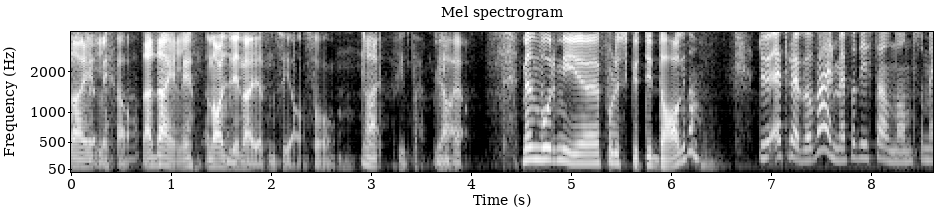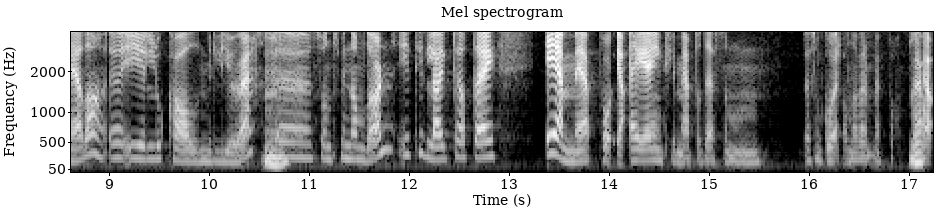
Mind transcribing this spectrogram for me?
deilig. Ja. Det er deilig. Men aldri i nærheten siden, så Nei. fint det. Ja, ja. Men hvor mye får du skutt i dag, da? Du, jeg prøver å være med på de stevnene som er da, i lokalmiljøet, Mm. eh, sånn som i Namdalen. I tillegg til at jeg er med på Ja, jeg er egentlig med på det som, det som går an å være med på. Ja. Ja.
